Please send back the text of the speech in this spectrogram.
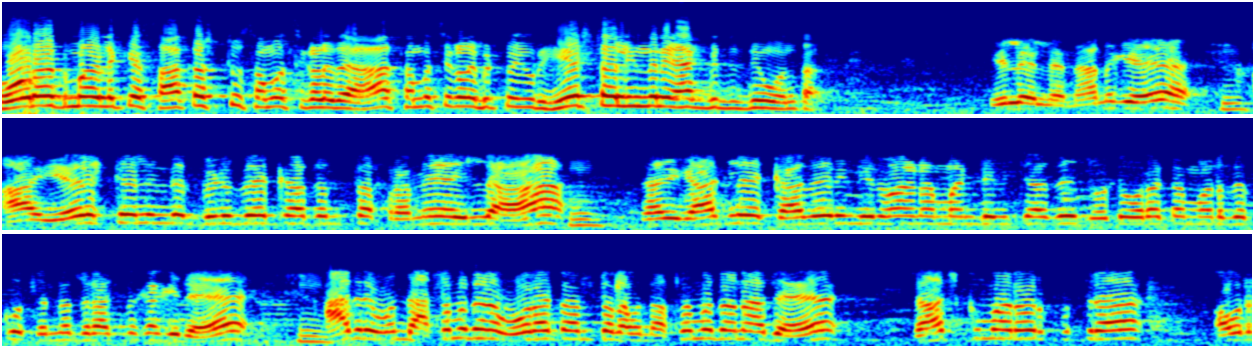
ಹೋರಾಟ ಮಾಡ್ಲಿಕ್ಕೆ ಸಾಕಷ್ಟು ಸಮಸ್ಯೆಗಳಿದೆ. ಆ ಸಮಸ್ಯೆಗಳ ಬಿಟ್ಟು ಇವ್ರು ಹೇರ್ ಸ್ಟೈಲ್ ಇಂದನೇ ಯಾಕೆ ಬಿದ್ದಿದ್ದು ನೀವು ಅಂತ? ಇಲ್ಲ ಇಲ್ಲ. ನನಗೆ ಆ ಹೇರ್ ಸ್ಟೈಲ್ ಇಂದ ಬಿಡಬೇಕಾದಂತ ಪ್ರಮೇಯ ಇಲ್ಲ. ನಾವು ಈಗಾಗಲೇ ಕಾವೇರಿ ನಿರ್ವಹಣಾ ಮಂಡಳಿ ವಿಚಾರ ದೊಡ್ಡ ಹೋರಾಟ ಮಾಡಬೇಕು ಸನ್ನದ್ಧರಾಗಬೇಕಾಗಿದೆ ಆದ್ರೆ ಒಂದು ಅಸಮಾಧಾನ ಹೋರಾಟ ಅಂತಲ್ಲ ಒಂದು ಅಸಮಾಧಾನ ಅದೇ. ರಾಜ್ಕುಮಾರ್ ಅವ್ರ ಪುತ್ರ ಅವರ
